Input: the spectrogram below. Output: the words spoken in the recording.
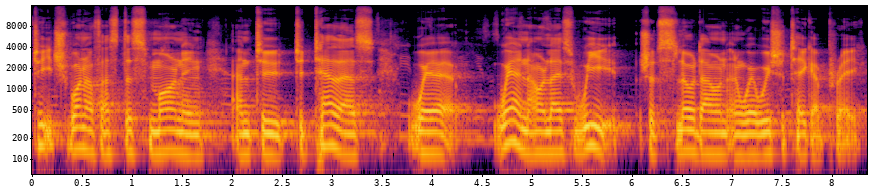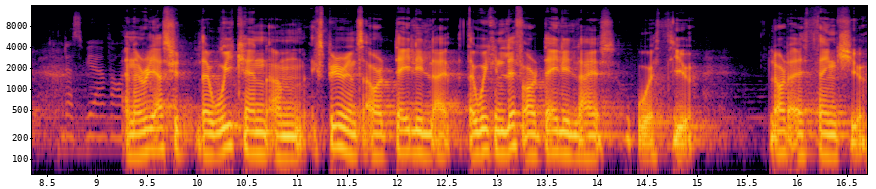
to each one of us this morning and to, to tell us where, where in our lives we should slow down and where we should take a break. dass wir einfach And I really ask you that we can um, experience our daily life, that we can live our daily lives with you. Lord, I thank you.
